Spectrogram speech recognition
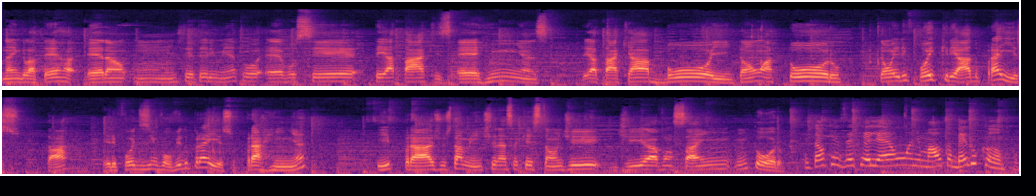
na Inglaterra era um entretenimento é você ter ataques, é, rinhas, ter ataque a boi, então a touro. Então ele foi criado para isso, tá? Ele foi desenvolvido para isso, para rinha e para justamente nessa questão de, de avançar em, em, touro. Então quer dizer que ele é um animal também do campo?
